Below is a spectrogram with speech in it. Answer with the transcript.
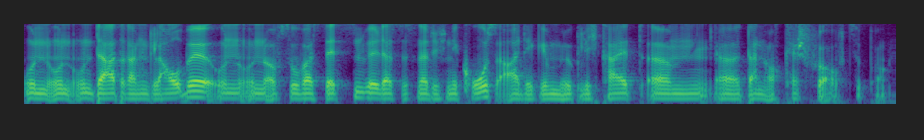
und, und, und daran glaube und, und auf sowas setzen will, das ist natürlich eine großartige Möglichkeit, ähm, äh, dann auch Cashflow aufzubauen.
